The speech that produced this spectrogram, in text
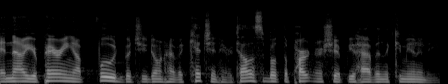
And now you're pairing up food, but you don't have a kitchen here. Tell us about the partnership you have in the community.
